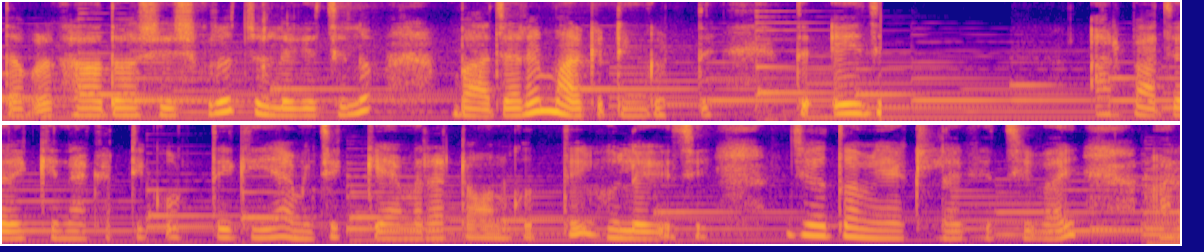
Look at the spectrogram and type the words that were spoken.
তারপরে খাওয়া দাওয়া শেষ করে চলে গেছিল বাজারে মার্কেটিং করতে। তো এই যে বাজারে কেনাকাটি করতে গিয়ে আমি যে ক্যামেরাটা অন করতেই ভুলে গেছি। যেহেতু আমি একলা গেছি ভাই, আর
